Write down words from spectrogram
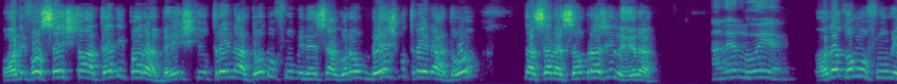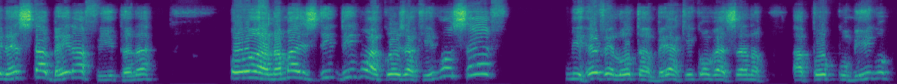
Olha, e vocês estão até de parabéns que o treinador do Fluminense agora é o mesmo treinador da seleção brasileira. Aleluia. Olha como o Fluminense está bem na fita, né? Ô, Ana, mas diga uma coisa aqui. Você me revelou também aqui, conversando há pouco comigo,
